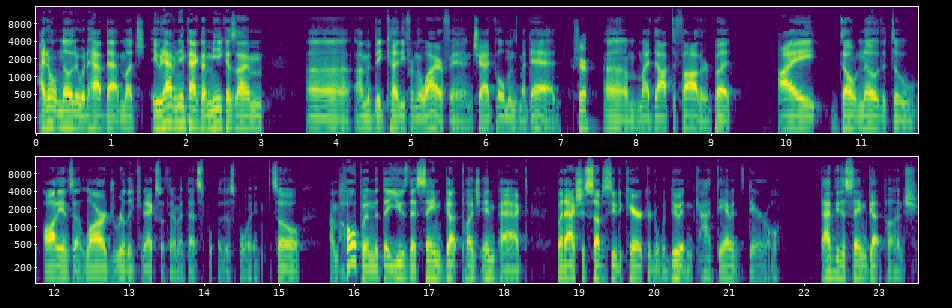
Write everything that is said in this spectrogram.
I don't know that it would have that much. It would have an impact on me because I'm, uh, I'm a big Cutty from The Wire fan. Chad Coleman's my dad Sure. um, my adoptive father, but I don't know that the audience at large really connects with him at that at this point. So I'm hoping that they use that same gut punch impact, but actually substitute a character that would do it. And God damn it, it's Daryl. That'd be the same gut punch.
